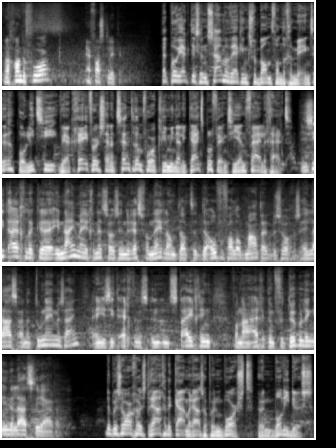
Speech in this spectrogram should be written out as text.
Maar gewoon ervoor en vastklikken. Het project is een samenwerkingsverband van de gemeente, politie, werkgevers en het Centrum voor Criminaliteitspreventie en Veiligheid. Je ziet eigenlijk eh, in Nijmegen, net zoals in de rest van Nederland, dat de overvallen op maaltijdbezorgers helaas aan het toenemen zijn. En je ziet echt een, een stijging van nou, eigenlijk een verdubbeling in de laatste jaren. De bezorgers dragen de camera's op hun borst, hun body dus.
